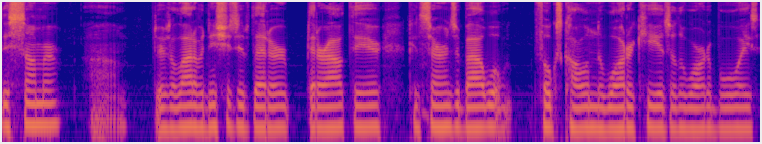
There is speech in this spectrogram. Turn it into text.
this summer. Um, there's a lot of initiatives that are that are out there, concerns about what folks call them the water kids or the water boys.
